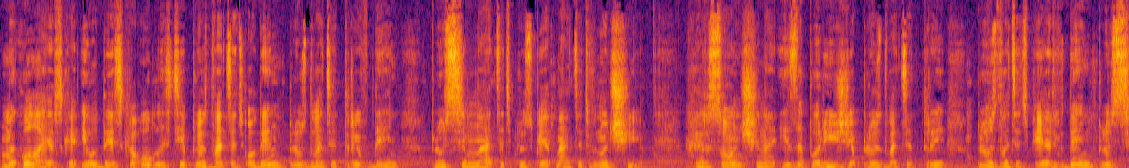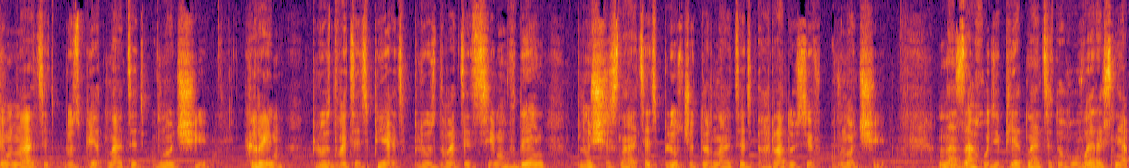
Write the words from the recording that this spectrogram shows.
Миколаївська і Одеська області плюс 21, плюс 23 в день, плюс 17, плюс 15 вночі. Херсонщина і Запоріжжя плюс 23, плюс 25 в день, плюс 17, плюс 15 вночі. Крим плюс 25, плюс 27 в день, плюс 16, плюс 14 градусів вночі. На заході 15 вересня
